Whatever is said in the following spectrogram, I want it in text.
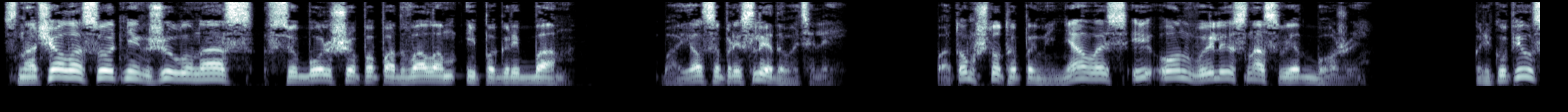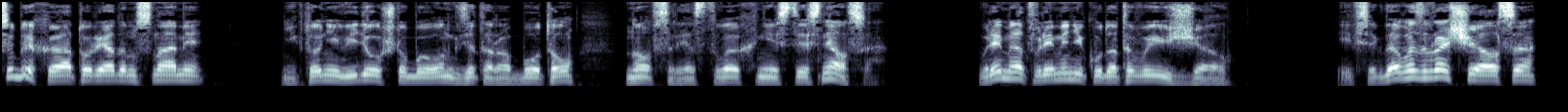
Сначала сотник жил у нас все больше по подвалам и погребам, боялся преследователей. Потом что-то поменялось, и он вылез на свет Божий. Прикупил себе хату рядом с нами. Никто не видел, чтобы он где-то работал, но в средствах не стеснялся. Время от времени куда-то выезжал. И всегда возвращался,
